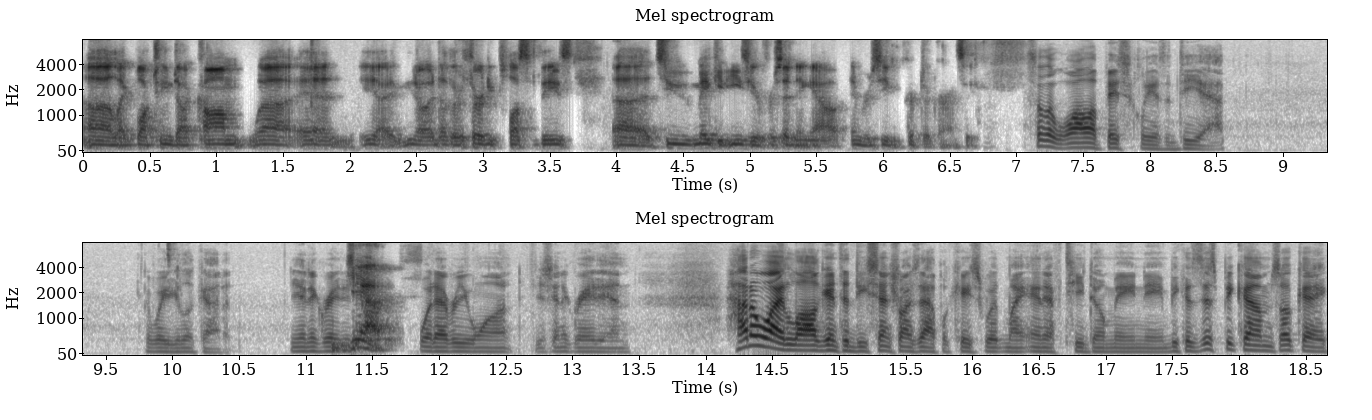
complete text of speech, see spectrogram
uh, like blockchain.com uh, and yeah, you know, another 30 plus of these uh, to make it easier for sending out and receiving cryptocurrency. So the wallet basically is a dApp, the way you look at it. You integrate it, Yeah. whatever you want, you just integrate in. How do I log into decentralized applications with my NFT domain name? Because this becomes, okay,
